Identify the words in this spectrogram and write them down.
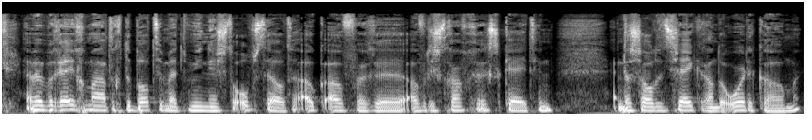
En we hebben regelmatig debatten met minister Opstelten... ook over, eh, over de strafrechtsketen. En dan zal dit zeker aan de orde komen.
